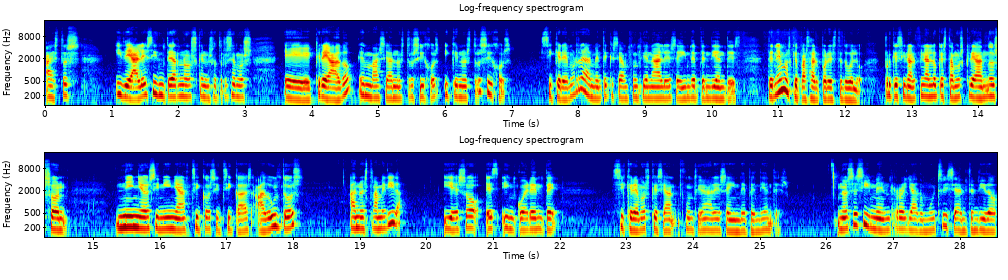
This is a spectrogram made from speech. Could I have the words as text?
a, estos ideales internos que nosotros hemos eh, creado en base a nuestros hijos y que nuestros hijos si queremos realmente que sean funcionales e independientes, tenemos que pasar por este duelo, porque si no al final lo que estamos creando son niños y niñas, chicos y chicas, adultos a nuestra medida. Y eso es incoherente si queremos que sean funcionales e independientes. No sé si me he enrollado mucho y se ha entendido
